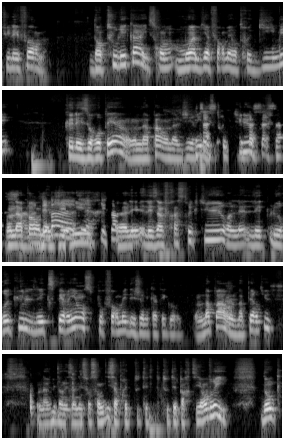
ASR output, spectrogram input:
tu les formes. Dans tous les cas, ils seront moins bien formés, entre guillemets, que les Européens. On n'a pas en Algérie les structures, on n'a pas en Algérie euh, les, infrastructures, le recul, l'expérience pour former des jeunes catégories. On ne l'a pas, on l'a perdu. On l'a vu dans les années 70, après tout est, tout est parti en vrille. Donc,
